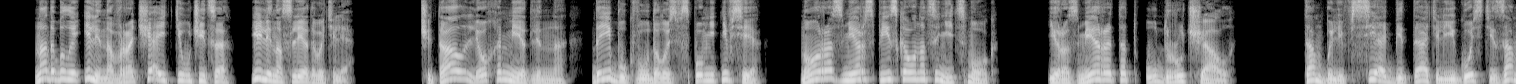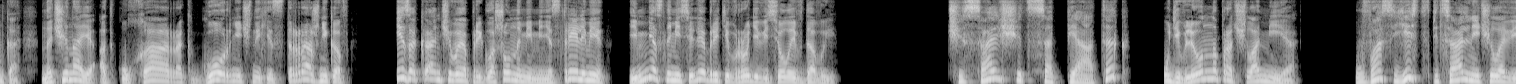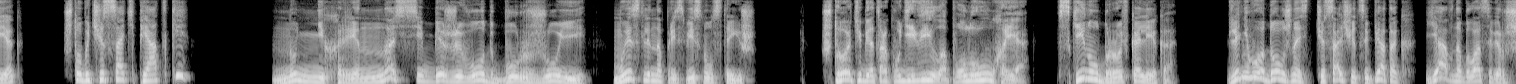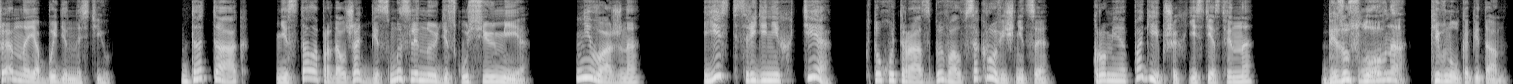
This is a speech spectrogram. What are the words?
надо было или на врача идти учиться, или на следователя. Читал Леха медленно, да и буквы удалось вспомнить не все, но размер списка он оценить смог. И размер этот удручал. Там были все обитатели и гости замка, начиная от кухарок, горничных и стражников и заканчивая приглашенными министрелями и местными селебрити вроде веселой вдовы. «Чесальщица пяток?» – удивленно прочла Мия. «У вас есть специальный человек, чтобы чесать пятки?» «Ну ни хрена себе живут буржуи!» – мысленно присвистнул Стриж. «Что тебя так удивило, полуухая?» – вскинул бровь калека. Для него должность чесальщицы пяток явно была совершенной обыденностью. «Да так», не стала продолжать бессмысленную дискуссию Мия. «Неважно. Есть среди них те, кто хоть раз бывал в сокровищнице, кроме погибших, естественно». «Безусловно», — кивнул капитан.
